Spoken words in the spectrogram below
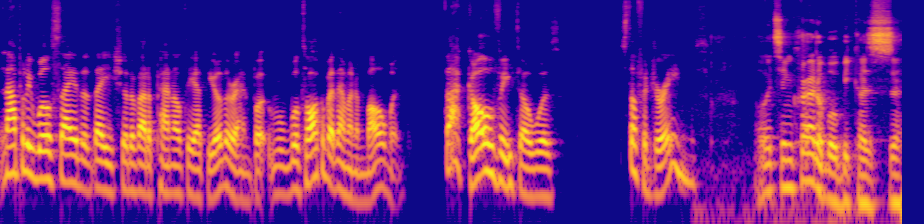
Napoli will say that they should have had a penalty at the other end. But we'll talk about them in a moment. That goal, Vito, was stuff of dreams. Oh, it's incredible because uh,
